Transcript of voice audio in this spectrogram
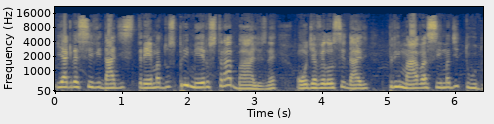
e agressividade extrema dos primeiros trabalhos, né? Onde a velocidade primava acima de tudo.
